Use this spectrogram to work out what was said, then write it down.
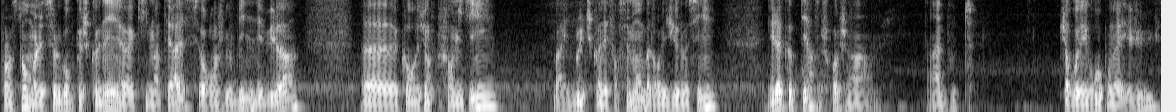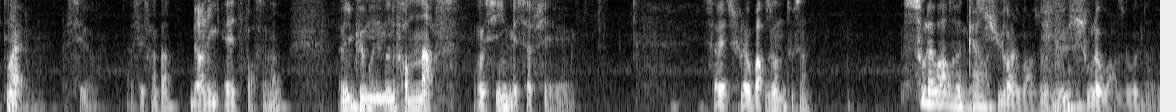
Pour l'instant, moi, les seuls groupes que je connais qui m'intéressent, c'est Orange Goblin, Nebula, Corrosion of Conformity, bah, Bridge je connais forcément, Bad Religion aussi. Et la Copters, je crois que j'ai un, un doute. Turbo Negro qu'on avait vu, qui était Ouais. euh, assez, euh, assez sympa. Burning Heads, forcément. Uncommon from Mars aussi, mais ça c'est. Ça va être sous la Warzone tout ça. Sous la Warzone, carrément. Sur la Warzone, oui, sous la Warzone. euh,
